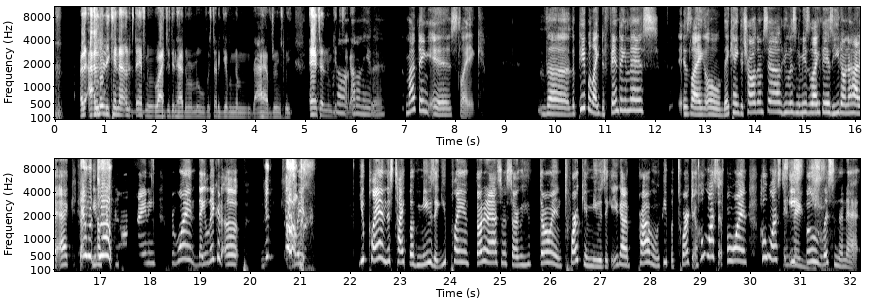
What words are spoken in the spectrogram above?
I, I literally cannot understand for me why I just didn't have them removed instead of giving them the I have dreams dream speech and telling them get the fuck I don't either. My thing is like the the people like defending this is like, oh, they can't control themselves. You listen to music like this, you don't know how to act. They were You drunk. Training for one, they liquored up. You playing this type of music, you playing throw that ass in a circle, you throwing twerking music. You got a problem with people twerking. Who wants it? For one, who wants to And eat they food listening to that?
